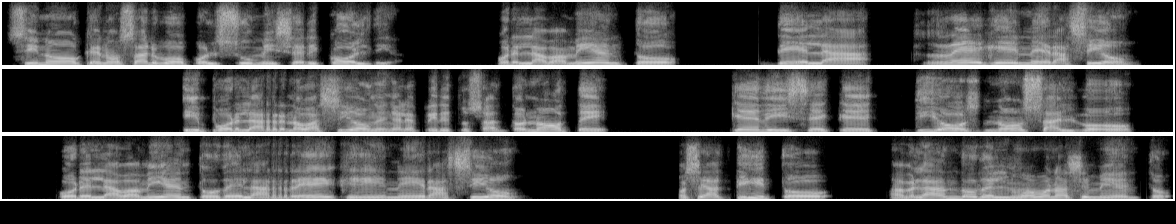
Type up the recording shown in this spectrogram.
sino que nos salvó por su misericordia, por el lavamiento de la regeneración y por la renovación en el Espíritu Santo. Note que dice que Dios nos salvó por el lavamiento de la regeneración. O sea, Tito, hablando del nuevo nacimiento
